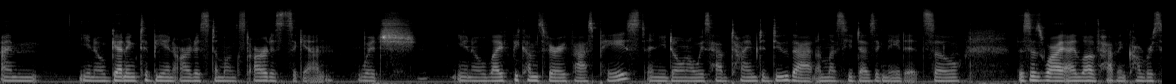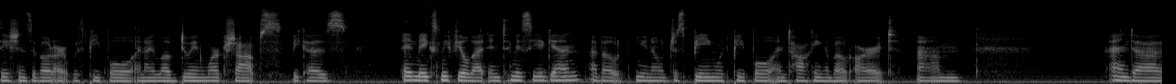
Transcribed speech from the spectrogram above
I'm you know getting to be an artist amongst artists again, which you know life becomes very fast paced, and you don't always have time to do that unless you designate it. So. This is why I love having conversations about art with people, and I love doing workshops because it makes me feel that intimacy again about you know just being with people and talking about art um, and uh,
